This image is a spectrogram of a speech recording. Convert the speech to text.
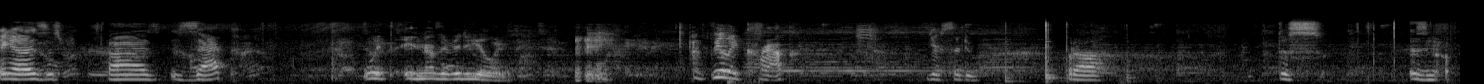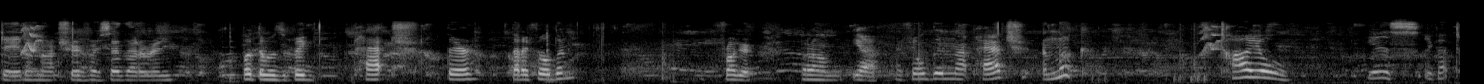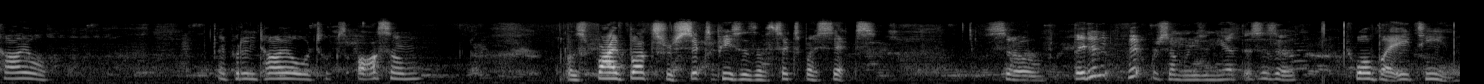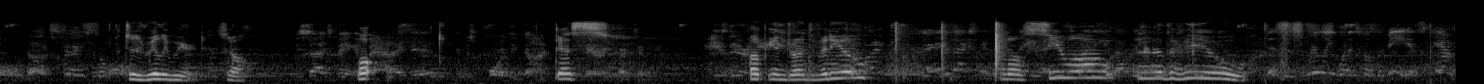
Hey guys, it's uh, Zach with another video. I feel like crap. Yes, I do. But uh, this is an update. I'm not sure if I said that already, but there was a big patch there that I filled in. Frogger. But um, yeah, I filled in that patch, and look, tile. Yes, I got tile. I put in tile, which looks awesome. It was five bucks for six pieces of six by six. So they didn't fit for some reason yet. This is a 12 by 18, which is really weird. So, well, guess hope you enjoyed the video, and I'll see you all in another video.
